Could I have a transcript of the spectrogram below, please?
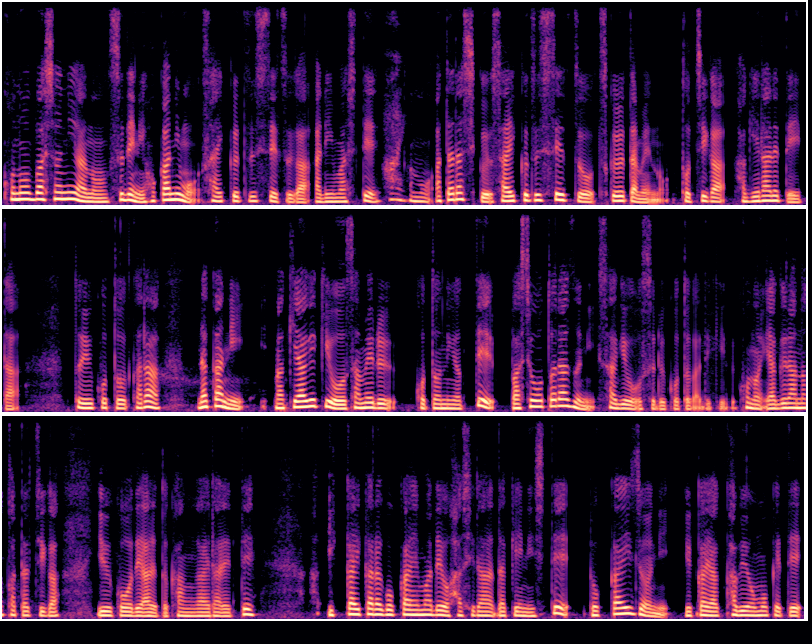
この場所にあのすでに他にも採掘施設がありまして、はい、もう新しく採掘施設を作るための土地が限られていたということから中に巻き上げ機を収めることによって場所を取らずに作業をすることができる。この櫓の形が有効であると考えられて1階から5階までを柱だけにして6階以上に床や壁を設けて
